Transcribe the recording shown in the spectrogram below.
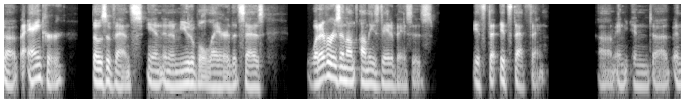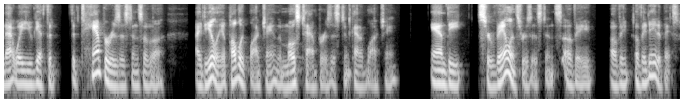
uh, anchor those events in an immutable layer that says whatever is in on, on these databases, it's that it's that thing, um, and and uh, and that way you get the the tamper resistance of a ideally a public blockchain, the most tamper resistant kind of blockchain, and the surveillance resistance of a of a of a database.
